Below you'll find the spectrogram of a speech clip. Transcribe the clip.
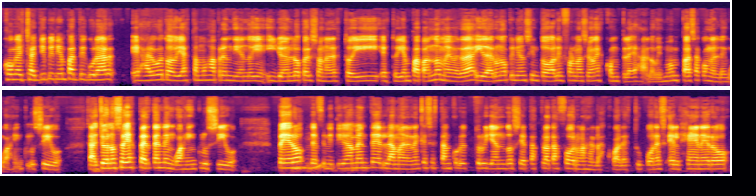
con el chat GPT en particular es algo que todavía estamos aprendiendo y, yo en lo personal estoy, estoy empapándome, ¿verdad? Y dar una opinión sin toda la información es compleja. Lo mismo pasa con el lenguaje inclusivo. O sea, yo no soy experta en lenguaje inclusivo pero definitivamente la manera en que se están construyendo ciertas plataformas en las cuales tú pones el género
